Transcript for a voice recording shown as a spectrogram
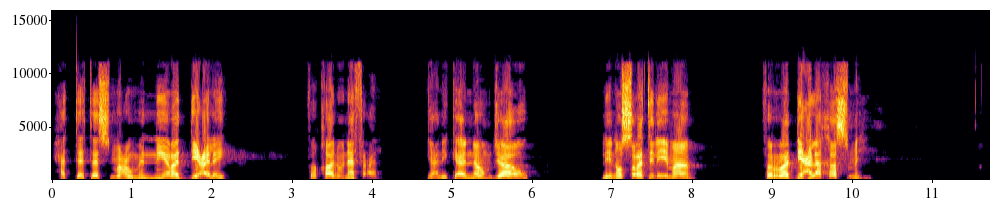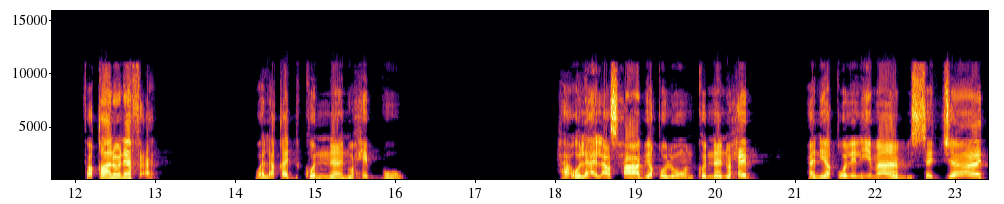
حتى تسمع مني ردي عليه. فقالوا نفعل يعني كأنهم جاءوا لنصرة الإمام في الرد على خصمه. فقالوا نفعل ولقد كنا نحب. هؤلاء الأصحاب يقولون كنا نحب أن يقول الإمام السجاد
